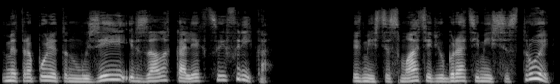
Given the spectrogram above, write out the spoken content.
в Метрополитен-музее и в залах коллекции Фрика. Вместе с матерью, братьями и сестрой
